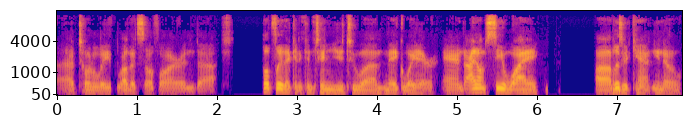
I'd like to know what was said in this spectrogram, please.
uh, totally love it so far, and uh, hopefully they can continue to uh, make way here. And I don't see why uh, Blizzard can't, you know,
